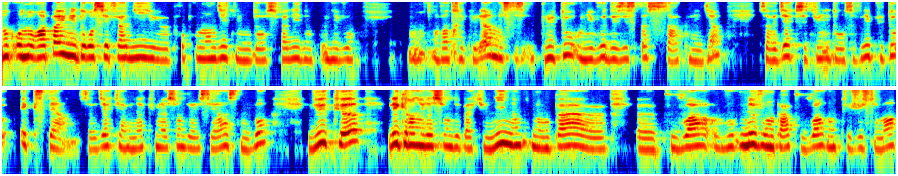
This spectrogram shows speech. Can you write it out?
Donc on n'aura pas une hydrocéphalie euh, proprement dite, une hydrocéphalie donc au niveau hum, ventriculaire, mais plutôt au niveau des espaces médias. Ça veut dire que c'est une hydrocéphalie plutôt externe. Ça veut dire qu'il y a une accumulation de LCA à ce niveau, vu que les granulations de donc n'ont pas euh, pouvoir, ne vont pas pouvoir donc justement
